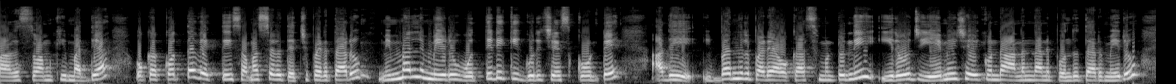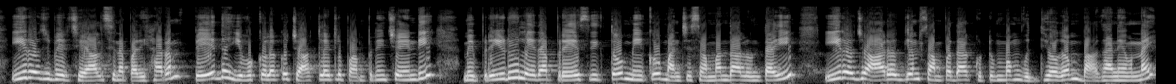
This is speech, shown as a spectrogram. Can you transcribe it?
భాగస్వామికి మధ్య ఒక కొత్త వ్యక్తి సమస్యలు తెచ్చిపెడతారు. మిమ్మల్ని మీరు ఒత్తిడికి గురి చేసుకుంటే అది ఇబ్బందులు పడే అవకాశం ఉంటుంది. ఈ రోజు ఏమీ చేయకుండా ఆనందాన్ని పొందుతారు మీరు. ఈ రోజు మీరు చేయాల్సిన పరిహారం పేద యువకులకు చాక్లెట్లు పంపిణీ చేయండి. మీ ప్రియుడు లేదా ప్రేయసితో మీకు మంచి సంబంధాలు ఉంటాయి. ఈ రోజు ఆరోగ్యం సంపద కుటుంబం ఉద్యోగం బాగానే ఉన్నాయి.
